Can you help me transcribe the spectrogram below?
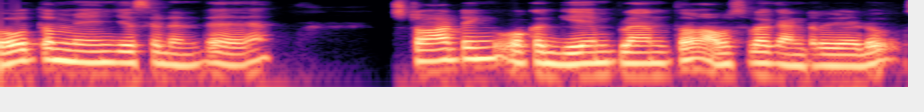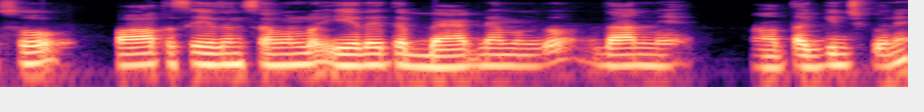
గౌతమ్ ఏం చేశాడంటే స్టార్టింగ్ ఒక గేమ్ ప్లాన్తో హౌస్లోకి ఎంటర్ అయ్యాడు. సో పాత సీజన్ సెవెన్లో ఏదైతే బ్యాడ్ నేమ్ ఉందో దాన్ని తగ్గించుకొని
